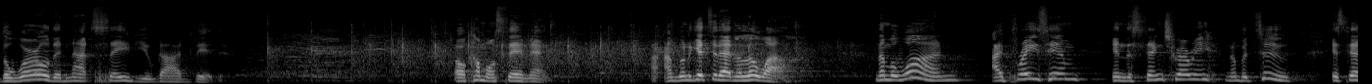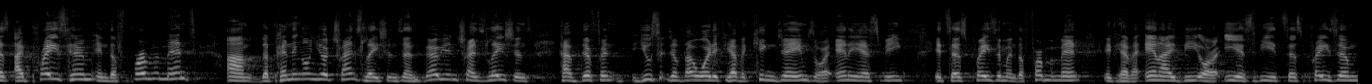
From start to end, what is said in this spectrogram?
The world did not save you, God did. Oh, come on, say amen. I'm going to get to that in a little while. Number one, I praise him in the sanctuary. Number two, it says, I praise him in the firmament. Um, depending on your translations, and variant translations have different usage of that word. If you have a King James or NASB, it says praise him in the firmament. If you have an NIV or ESV, it says praise him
